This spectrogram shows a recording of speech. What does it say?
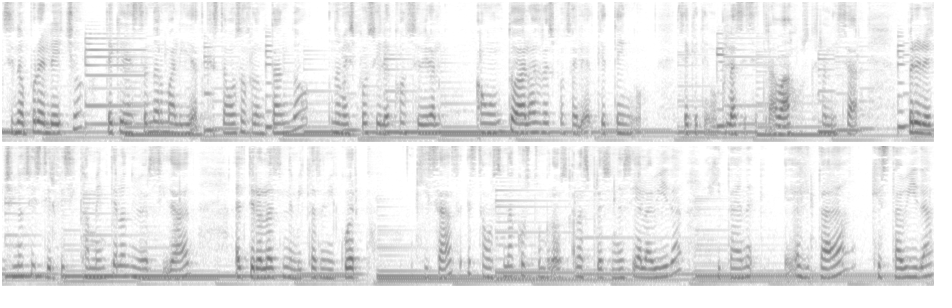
sino por el hecho de que en esta normalidad que estamos afrontando no me es posible concebir aún todas las responsabilidades que tengo. Sé que tengo clases y trabajos que realizar, pero el hecho de no asistir físicamente a la universidad alteró las dinámicas de mi cuerpo. Quizás estamos tan acostumbrados a las presiones y a la vida agitada, agitada que esta vida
